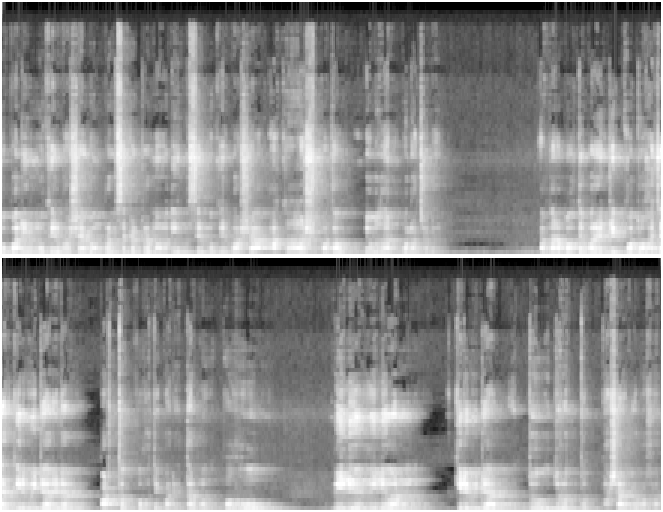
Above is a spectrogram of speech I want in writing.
গোপালীর মুখের ভাষা এবং প্রফেসর ডক্টর মোহাম্মদ ইউনুসের মুখের ভাষা আকাশ পাতাল ব্যবধান বলা চলে। আপনারা বলতে পারেন যে কত হাজার কিলোমিটার এটার পার্থক্য হতে পারে। তার মধ্যে বহু মিলিয়ন মিলিয়ন কিলোমিটার দূরত্ব, ভাষার ব্যবহার।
